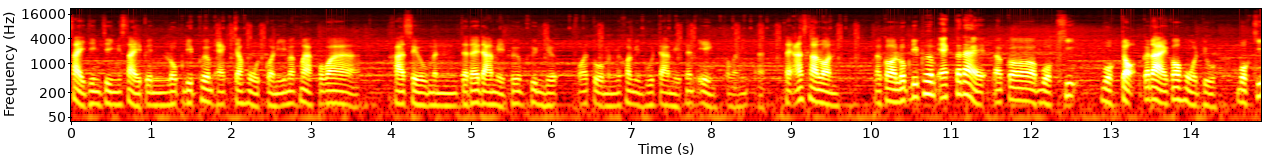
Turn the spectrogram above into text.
ใส่จริง ๆ ใส่เป็นลบดิฟเพิ่มแอคจะโหดกว่านี้มากๆ เพราะว่าคาเซลมันจะได้ดาเมจเพิ่มขึ้นเยอะ เพราะว่าตัวมันไม่ค่อยมีบูตดาเมจนั่นเองประมาณนี้อะใส่อัสคารอน แล้วก็ลบดิฟเพิ่มแอคก็ได้ แล้วก็บวกคิบวกเจาะก็ได้ก็โหดอยู่ บวกคิ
